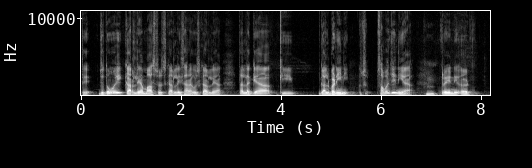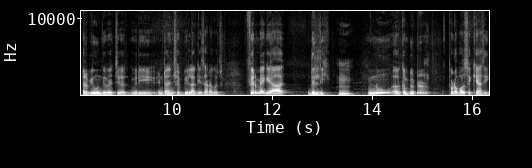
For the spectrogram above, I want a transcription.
ਤੇ ਜਦੋਂ ਇਹ ਕਰ ਲਿਆ ਮਾਸਟਰਸ ਕਰ ਲਈ ਸਾਰਾ ਕੁਝ ਕਰ ਲਿਆ ਤਾਂ ਲੱਗਿਆ ਕਿ ਗੱਲ ਬਣੀ ਨਹੀਂ ਕੁਝ ਸਮਝ ਹੀ ਨਹੀਂ ਆਇਆ। ਟ੍ਰੇਨ ਟ੍ਰਿਬਿਊਨ ਦੇ ਵਿੱਚ ਮੇਰੀ ਇੰਟਰਨਸ਼ਿਪ ਵੀ ਲੱਗੀ ਸਾਰਾ ਕੁਝ ਫਿਰ ਮੈਂ ਗਿਆ ਦਿੱਲੀ। ਹੂੰ। ਮੈਨੂੰ ਕੰਪਿਊਟਰ ਥੋੜਾ ਬਹੁਤ ਸਿੱਖਿਆ ਸੀ।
